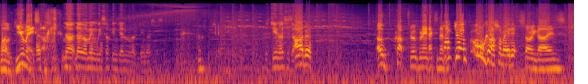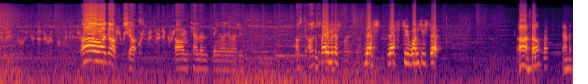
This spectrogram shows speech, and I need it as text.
Well, you may suck. No, no, I mean we suck in general at Geonosis. Because Geonosis I are... don't. oh crap! Throw a grenade accidentally. Jump, jump! Oh gosh, I made it. Sorry, guys. Oh, I got shot. Arm cannon thing, I'd imagine. I was, I was The just having famous- a fight as well. Left, left two, one, two step. Oh, I fell. Damn it.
